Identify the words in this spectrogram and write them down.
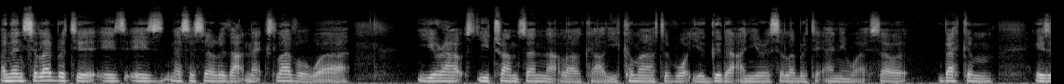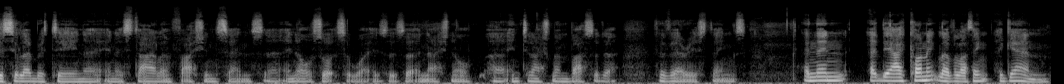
And then celebrity is is necessarily that next level where you're out, you transcend that locale, you come out of what you're good at, and you're a celebrity anyway. So Beckham is a celebrity in a in a style and fashion sense uh, in all sorts of ways as a national uh, international ambassador for various things. And then at the iconic level, I think again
